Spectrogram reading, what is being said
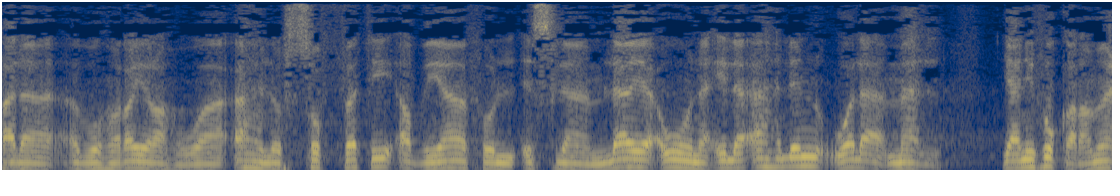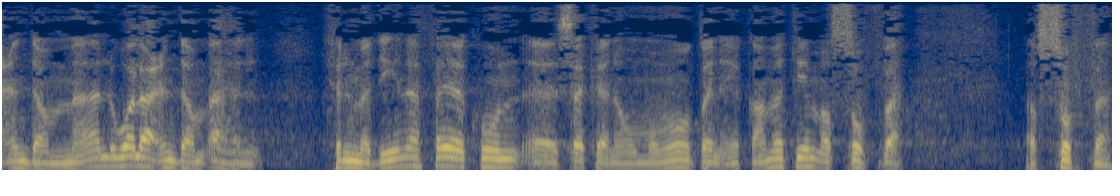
قال أبو هريرة وأهل الصفة أضياف الإسلام لا يأوون إلى أهل ولا مال. يعني فقراء ما عندهم مال ولا عندهم أهل في المدينة فيكون سكنهم وموطن إقامتهم الصفة الصفة.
